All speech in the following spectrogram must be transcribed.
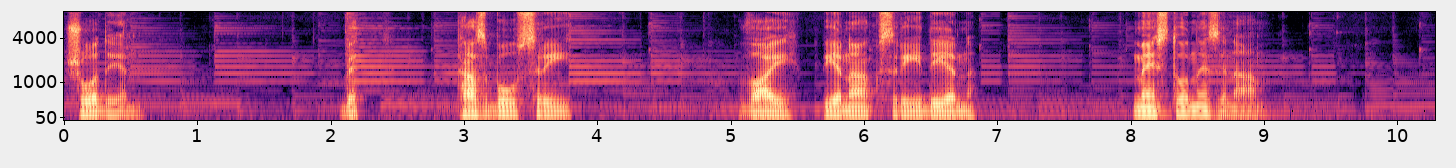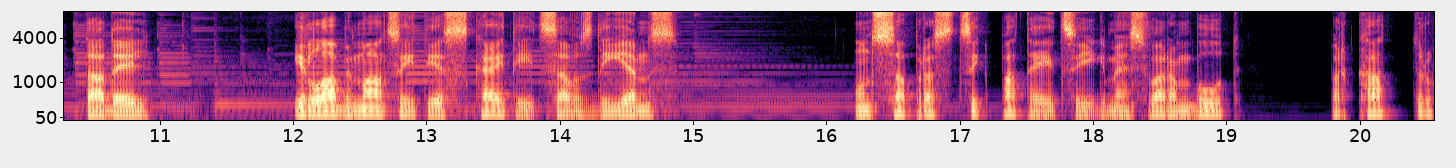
šodien. Bet kas būs rīt, vai pienāks rītdiena, mēs to nezinām. Tādēļ ir labi mācīties skaitīt savas dienas un saprast, cik pateicīgi mēs varam būt par katru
